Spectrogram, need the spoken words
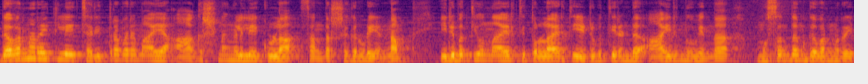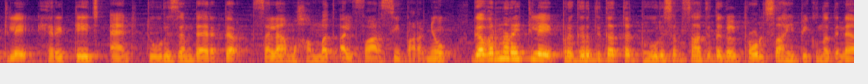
ഗവർണറേറ്റിലെ ചരിത്രപരമായ ആകർഷണങ്ങളിലേക്കുള്ള സന്ദർശകരുടെ എണ്ണം ഇരുപത്തിയൊന്നായിരത്തി തൊള്ളായിരത്തി എഴുപത്തിരണ്ട് ആയിരുന്നുവെന്ന് മുസന്തം ഗവർണറേറ്റിലെ heritage and tourism director Salam Muhammad Al Farsi പറഞ്ഞു. ഗവർണറേറ്റിലെ പ്രകൃതിദത്ത ടൂറിസം സാധ്യതകൾ പ്രോത്സാഹിപ്പിക്കുന്നതിന്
